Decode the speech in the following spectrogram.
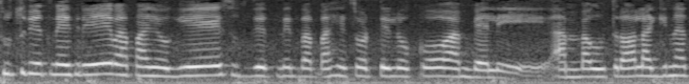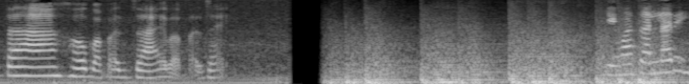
सुचू देत नाहीत रे बापा योगे सुचू देत नाहीत बापा हे चोट्टे लोक आंब्याले. आंबा उतरावा लागेन आता. हो बापा जाय बापा जाय. केव्हा चालला रे?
